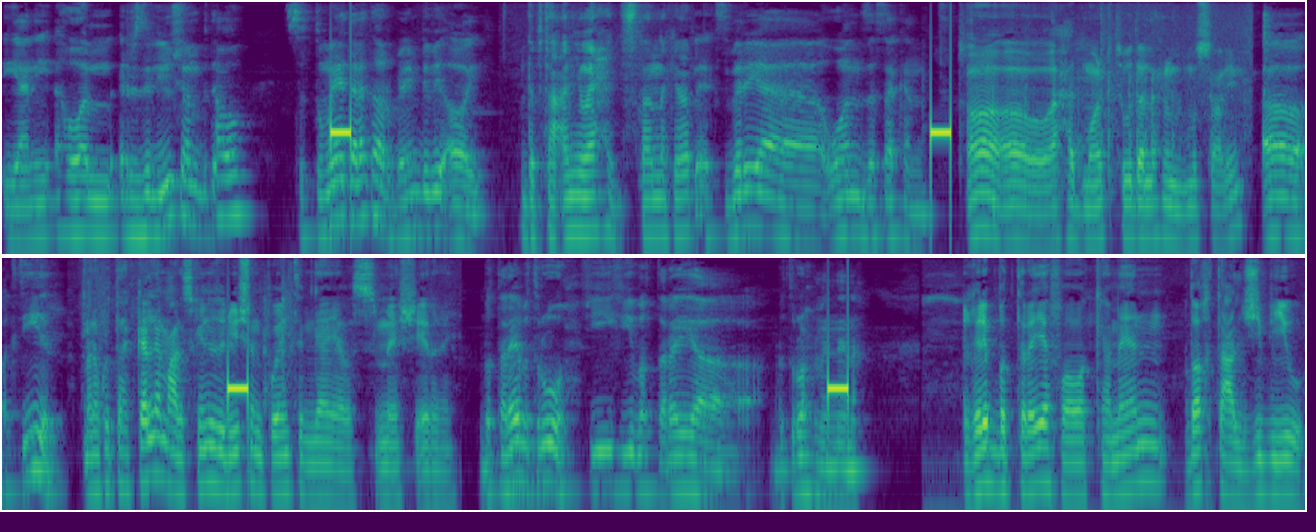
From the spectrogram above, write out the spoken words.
يعني هو ال resolution بتاعه 643 PPI ده بتاع انهي واحد؟ استنى كده. ال Xperia 1 the second آه آه واحد Mark 2 ده اللي إحنا بنبص عليه. آه كتير. ما أنا كنت هتكلم على screen resolution point الجاية بس ماشي ارغي بطارية بتروح. في في بطارية بتروح مننا. غير البطارية فهو كمان ضغط على ال GPU.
